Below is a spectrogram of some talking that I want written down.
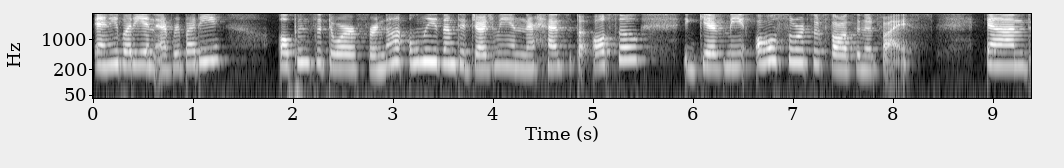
anybody and everybody opens the door for not only them to judge me in their heads, but also give me all sorts of thoughts and advice. And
